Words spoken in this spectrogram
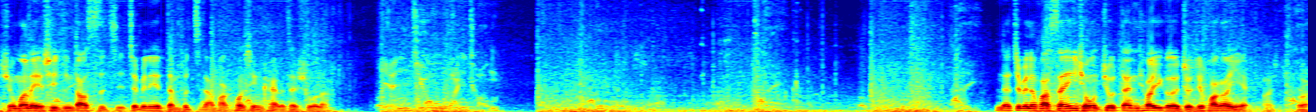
熊猫呢也是已经到四级，这边呢也等不及了，把矿先开了再说了。那这边的话，三英雄就单挑一个九级花岗岩啊，不是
